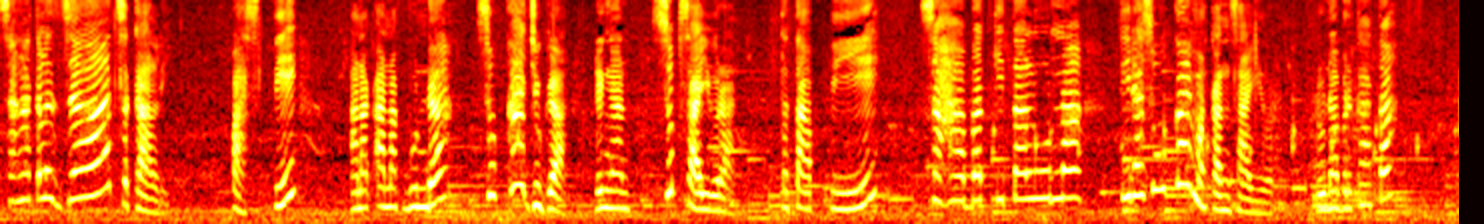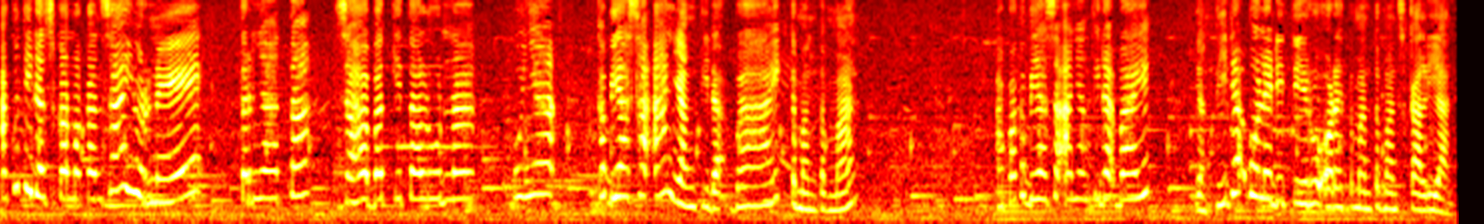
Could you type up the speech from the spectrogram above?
Sangat lezat sekali. Pasti anak-anak bunda suka juga dengan sup sayuran. Tetapi sahabat kita Luna tidak suka makan sayur. Luna berkata, "Aku tidak suka makan sayur, Nek." Ternyata sahabat kita Luna punya kebiasaan yang tidak baik, teman-teman. Apa kebiasaan yang tidak baik? Yang tidak boleh ditiru oleh teman-teman sekalian.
